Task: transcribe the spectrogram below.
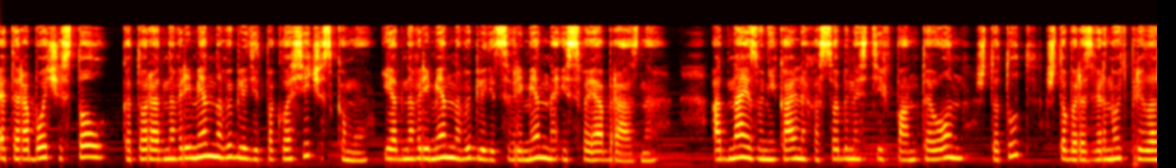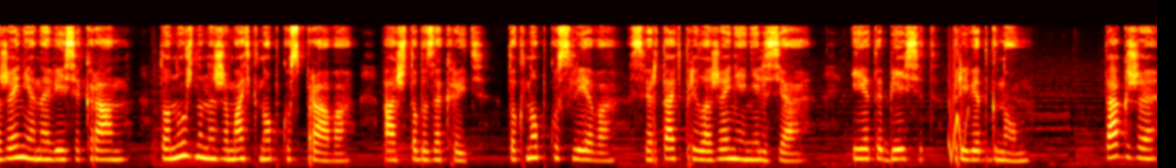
это рабочий стол, который одновременно выглядит по-классическому и одновременно выглядит современно и своеобразно. Одна из уникальных особенностей в Pantheon, что тут, чтобы развернуть приложение на весь экран, то нужно нажимать кнопку справа, а чтобы закрыть, то кнопку слева, свертать приложение нельзя. И это бесит «Привет, гном». Также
